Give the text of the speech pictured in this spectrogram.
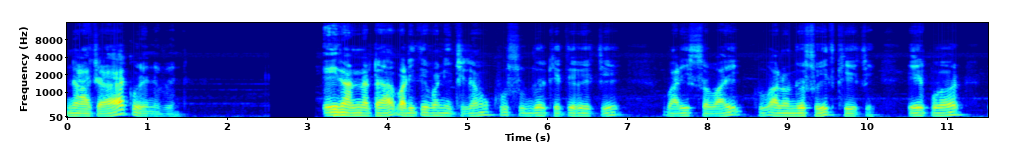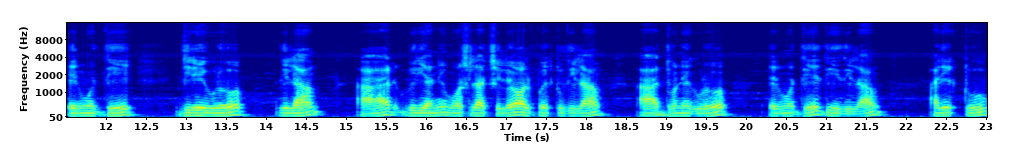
নাড়াচাড়া করে নেবেন। এই রান্নাটা বাড়িতে বানিয়েছিলাম। খুব সুন্দর খেতে হয়েছে। বাড়ির সবাই খুব আনন্দ সহিত খেয়েছে। এরপর এর মধ্যে জিরে গুঁড়ো দিলাম। আর বিরিয়ানি মশলা ছিল, অল্প একটু দিলাম। আর ধনে গুঁড়ো এর মধ্যে দিয়ে দিলাম আর একটু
